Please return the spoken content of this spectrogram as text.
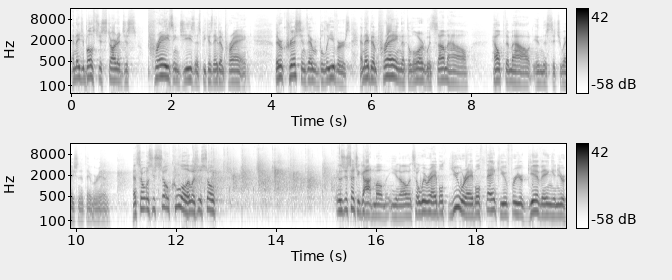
And they both just started just praising Jesus because they've been praying. They were Christians, they were believers, and they've been praying that the Lord would somehow help them out in this situation that they were in. And so it was just so cool. It was just so, it was just such a God moment, you know. And so we were able, you were able, thank you for your giving and your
